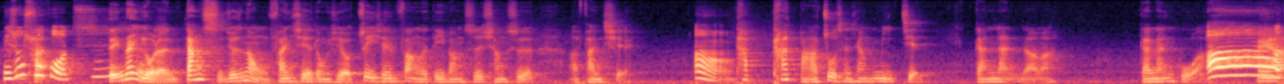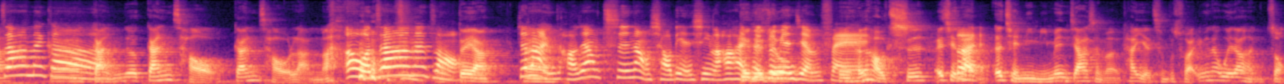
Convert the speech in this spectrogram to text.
你说蔬果汁？对，那有人当时就是那种番泻的东西哦，最先放的地方是像是啊、呃番茄，嗯，他他把它做成像蜜饯、橄榄，你知道吗？橄榄果啊，哦，我知道那个，甘就甘草甘草蓝嘛，嗯，我知道那种。对呀、就让哎。你好像吃那种小点心，然后还可以顺便减对，肥，很好吃，而且它而且你里面加什么，它也吃不出来，因为那味道很重，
